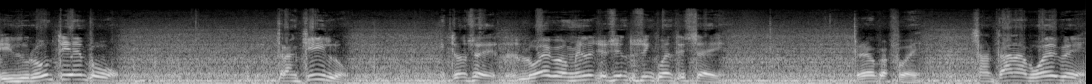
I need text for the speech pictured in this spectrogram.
y duró un tiempo tranquilo. Entonces, luego en 1856, creo que fue, Santana vuelve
